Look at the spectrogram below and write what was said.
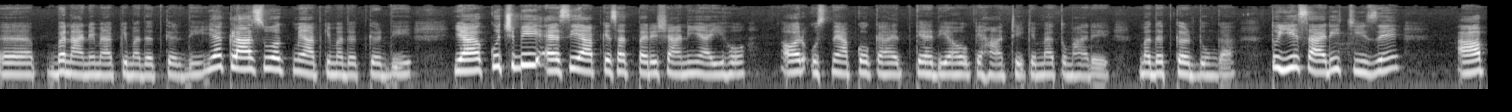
बनाने में आपकी मदद कर दी, या क्लास वर्क में आपकी मदद कर दी, या कुछ भी ऐसी आपके साथ परेशानी आई हो और उसने आपको कह कह दिया हो कि हाँ ठीक है, मैं तुम्हारे मदद कर दूँगा। तो ये सारी चीज़ें आप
